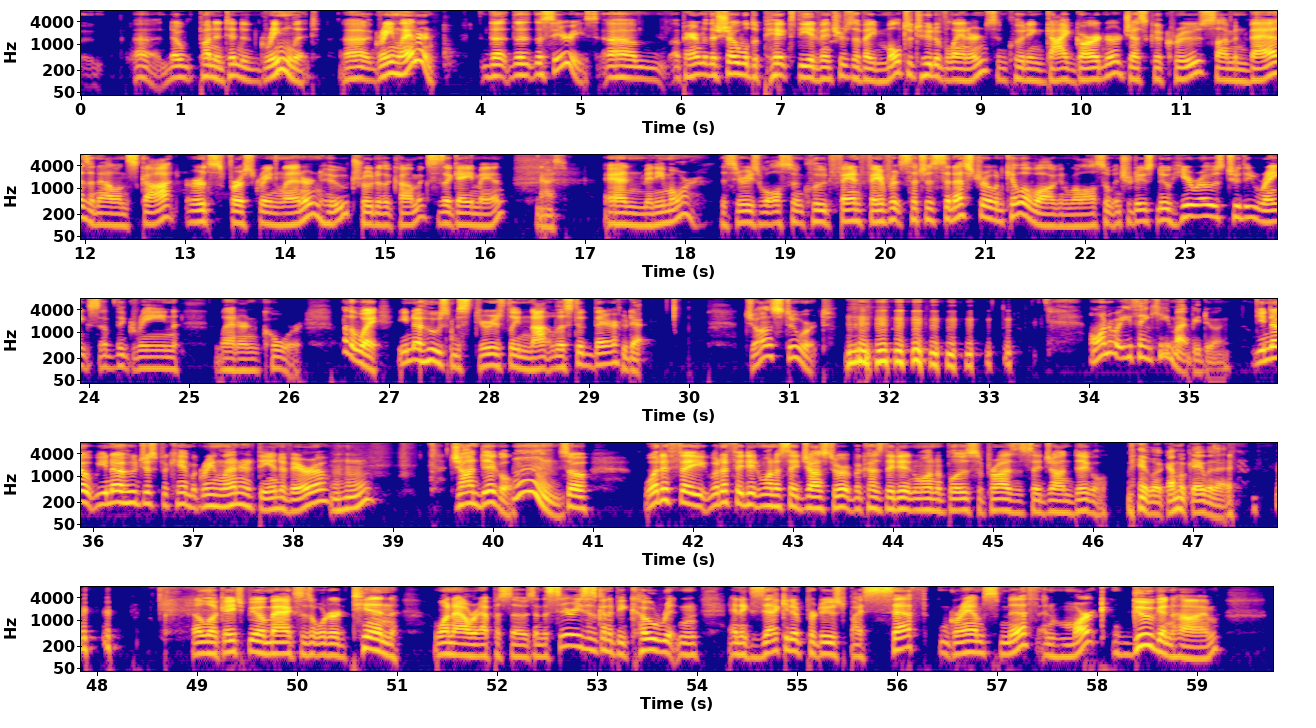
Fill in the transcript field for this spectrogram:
uh no pun intended greenlit uh Green Lantern. The, the the series. Um, apparently, the show will depict the adventures of a multitude of lanterns, including Guy Gardner, Jessica Cruz, Simon Baz, and Alan Scott, Earth's first Green Lantern, who, true to the comics, is a gay man Nice. and many more. The series will also include fan favorites such as Sinestro and Kilowog, and will also introduce new heroes to the ranks of the Green Lantern Corps. By the way, you know who's mysteriously not listed there? Who dat? John Stewart. I wonder what you think he might be doing. You know, you know who just became a Green Lantern at the end of Arrow? Mm-hmm. John Diggle. So, what if they what if they didn't want to say John Stewart because they didn't want to blow the surprise and say John Diggle? Hey, look, I'm okay with that. Now, look, HBO Max has ordered 10 one hour episodes, and the series is going to be co written and executive produced by Seth Grahame-Smith and Marc Guggenheim,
